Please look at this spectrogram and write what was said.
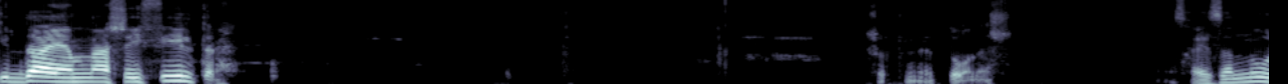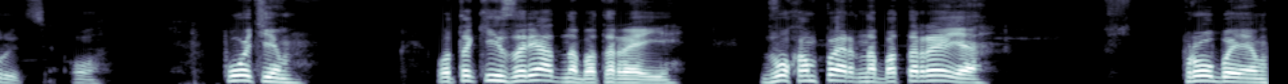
Кидаємо наш фільтр. Що ти не тонеш? Хай зануриться. О. Потім отакий заряд на батареї. 2 амперна батарея. Пробуємо.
